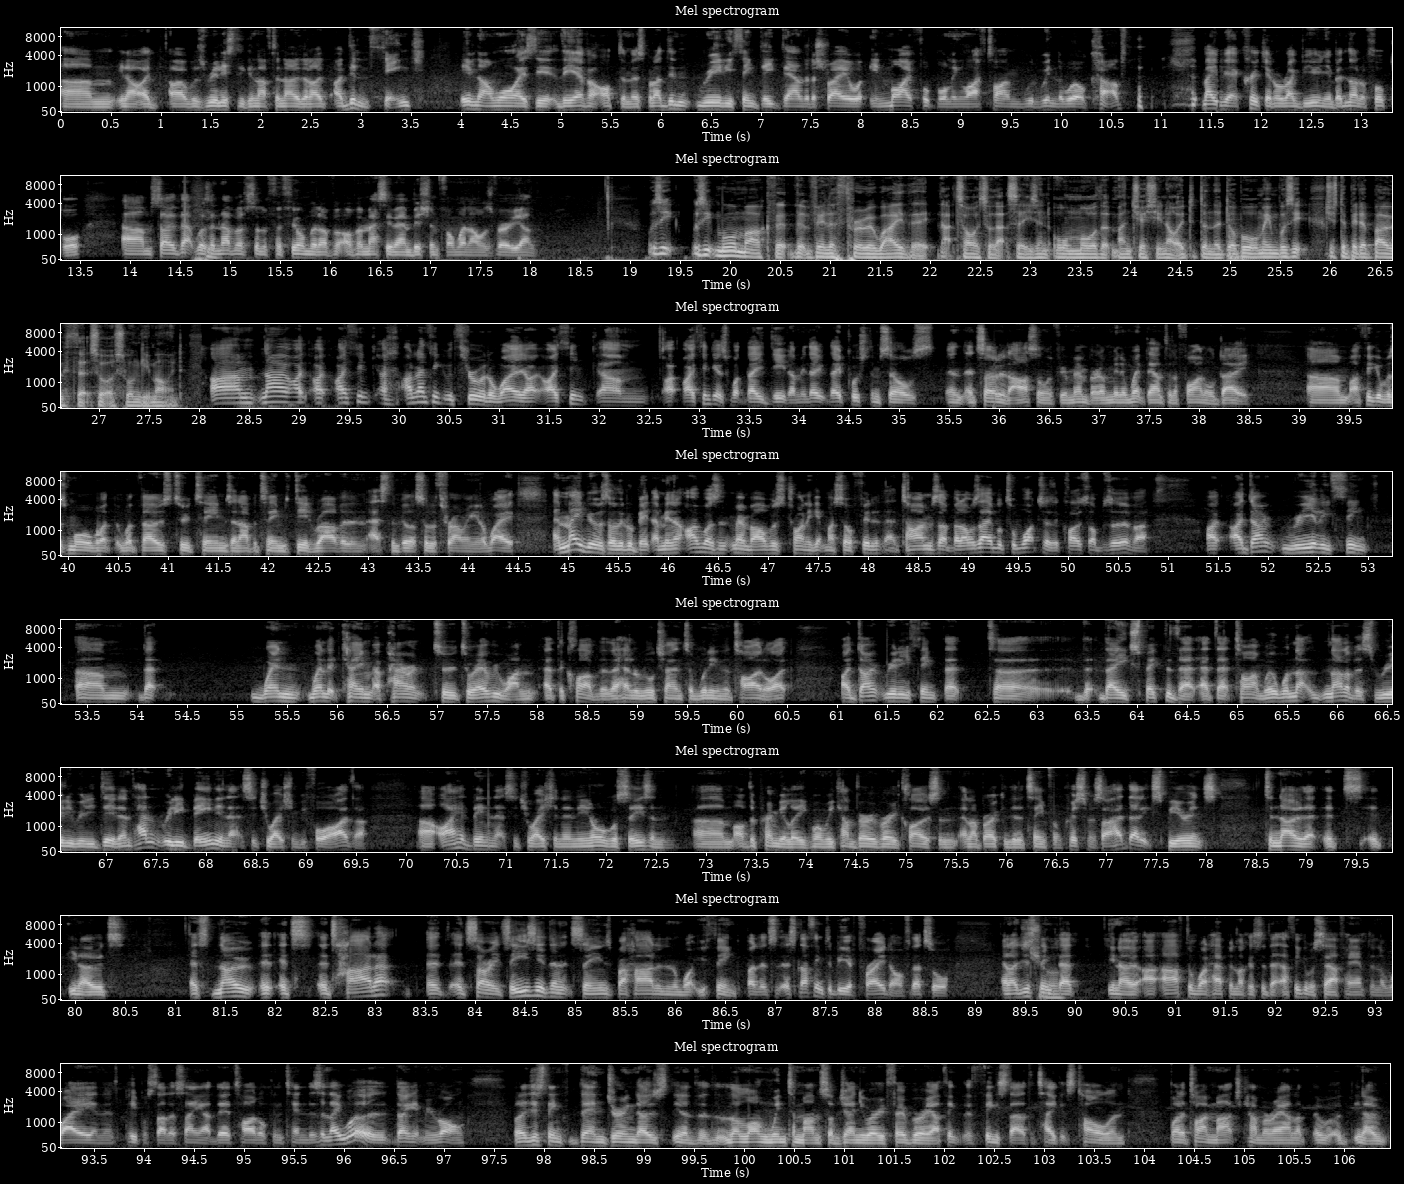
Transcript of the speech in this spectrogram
um, you know, I, I, was realistic enough to know that I, I, didn't think, even though I'm always the, the ever optimist, but I didn't really think deep down that Australia, in my footballing lifetime, would win the World Cup. Maybe at cricket or rugby union, but not at football. Um, so that was another sort of fulfillment of, of a massive ambition from when I was very young. Was it was it more Mark that, that Villa threw away the, that title that season, or more that Manchester United had done the double? I mean, was it just a bit of both that sort of swung your mind? Um, no, I, I, I, think I don't think we threw it away. I, I think um, I, think it's what they did. I mean, they, they pushed themselves, and, and so did Arsenal, if you remember. I mean, it went down to the final day. Um, I think it was more what what those two teams and other teams did rather than Aston Villa sort of throwing it away. And maybe it was a little bit. I mean, I wasn't. Remember, I was trying to get myself fit at that time, so, but I was able to watch as a close observer. I, I don't really think um, that when when it came apparent to to everyone at the club that they had a real chance of winning the title. I I don't really think that uh, they expected that at that time. Well, well none of us really, really did, and hadn't really been in that situation before either. Uh, I had been in that situation in the inaugural season um, of the Premier League when we come very, very close, and, and I broke into the team from Christmas. I had that experience to know that it's, it, you know, it's, it's no, it, it's, it's harder. It, it's sorry, it's easier than it seems, but harder than what you think. But it's, it's nothing to be afraid of. That's all. And I just sure. think that you know, after what happened, like I said, I think it was Southampton away, and then people started saying out their title contenders, and they were. Don't get me wrong, but I just think then during those, you know, the, the long winter months of January, February, I think the things started to take its toll, and by the time March come around, you know,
